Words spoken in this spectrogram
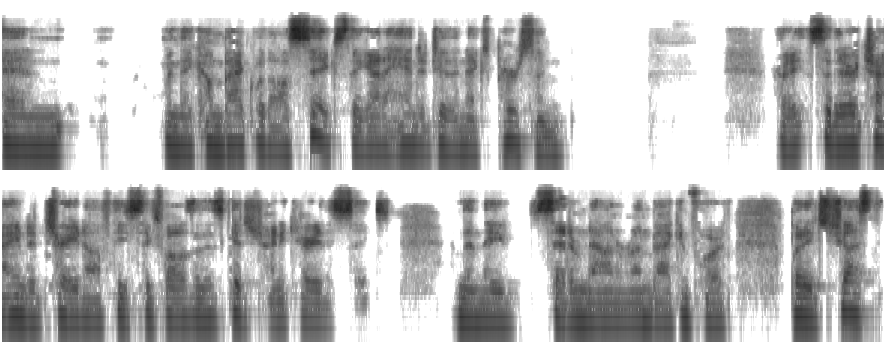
And when they come back with all six, they got to hand it to the next person. Right. So they're trying to trade off these six balls, and this kid's trying to carry the six. And then they set them down and run back and forth. But it's just,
